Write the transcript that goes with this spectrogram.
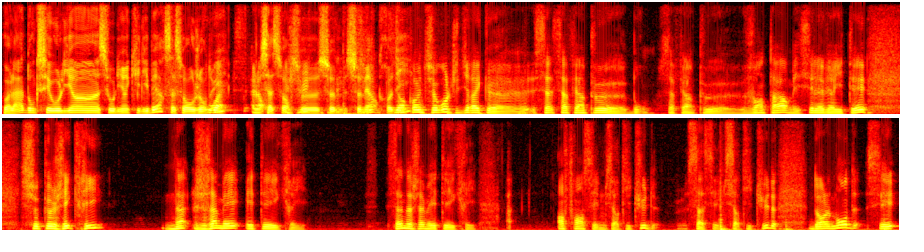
Voilà, donc c'est au lien, c'est au lien qui libère. Ça sort aujourd'hui. ça sort ce, ce, mercredi. Encore une seconde, je dirais que ça, ça fait un peu bon, ça fait un peu vantard, mais c'est la vérité. Ce que j'écris n'a jamais été écrit. Ça n'a jamais été écrit En France, c'est une certitude. Ça, c'est une certitude. Dans le monde, c'est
